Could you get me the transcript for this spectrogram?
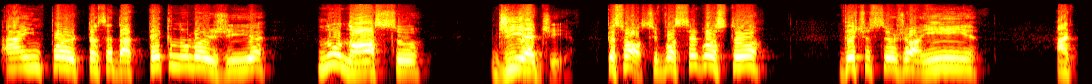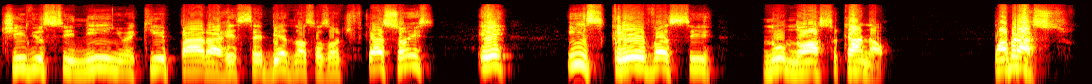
a importância da tecnologia no nosso dia a dia. Pessoal, se você gostou, deixe o seu joinha, ative o sininho aqui para receber as nossas notificações e inscreva-se no nosso canal. Um abraço!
